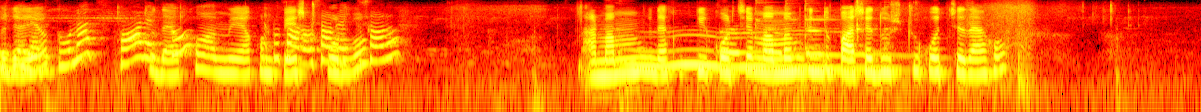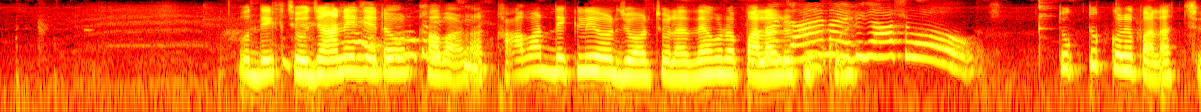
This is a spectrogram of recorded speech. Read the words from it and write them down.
তো যাই হোক, তো দেখো, আমি এখন পেস্ট করব। আর মাম্মাম দেখো কি করছে, মাম্মাম কিন্তু পাশে দুষ্টু করছে, দেখো। ও দেখছে, ও জানে যে এটা ওর খাবার, আর খাবার দেখলেই ওর জ্বর চলে আসে। দেখো ওরা পালালো টুক করে। টুকটুক করে পালাচ্ছে।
